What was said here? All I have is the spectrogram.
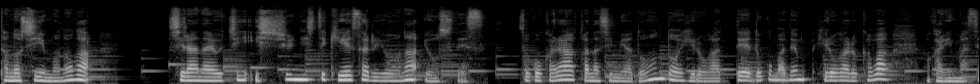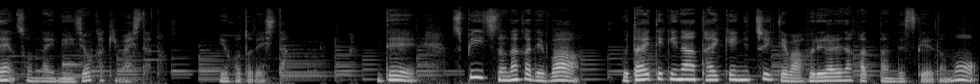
楽しいものが知らないうちに一瞬にして消え去るような様子です。そこから悲しみはどんどん広がってどこまで広がるかは分かりません。そんなイメージを書きました。ということでした。でスピーチの中では具体的な体験については触れられなかったんですけれども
